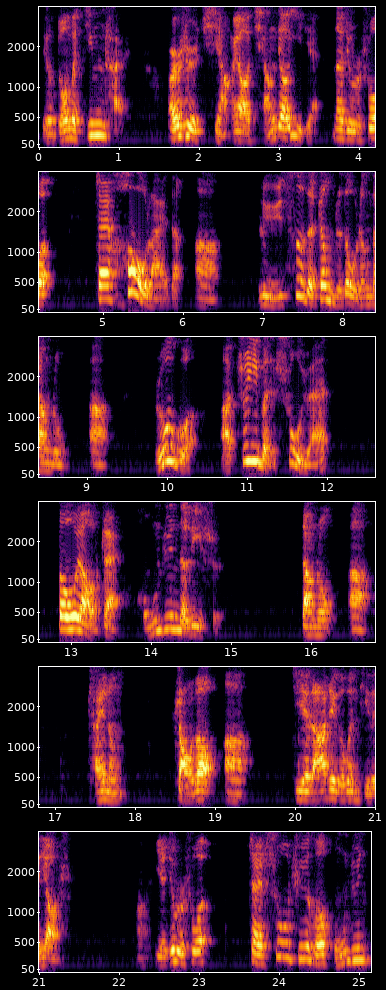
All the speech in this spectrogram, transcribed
有多么精彩，而是想要强调一点，那就是说，在后来的啊屡次的政治斗争当中啊，如果啊追本溯源，都要在。红军的历史当中啊，才能找到啊解答这个问题的钥匙啊，也就是说，在苏区和红军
